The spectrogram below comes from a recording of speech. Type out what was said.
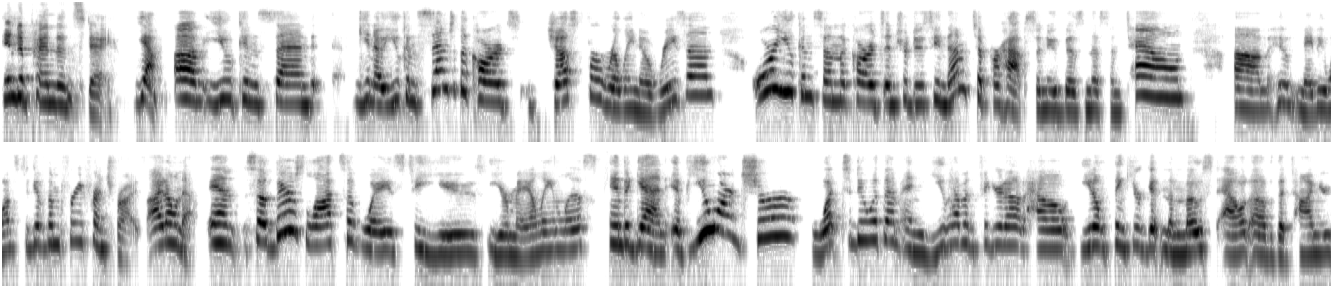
Independence Day. Yeah. Um, you can send, you know, you can send the cards just for really no reason, or you can send the cards introducing them to perhaps a new business in town, um, who maybe wants to give them free french fries. I don't know. And so there's lots of ways to use your mailing list. And again, if you aren't sure what to do with them and you haven't figured out how you don't think you're getting the most out of the time you're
